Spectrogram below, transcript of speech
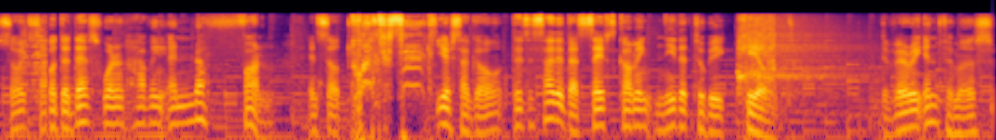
So excited. But the devs weren't having enough fun, and so 26 years ago, they decided that save scumming needed to be killed. The very infamous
